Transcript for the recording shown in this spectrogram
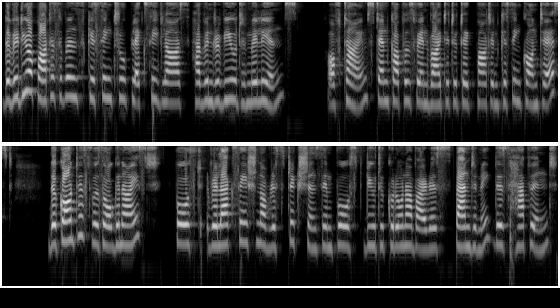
The video of participants kissing through plexiglass have been reviewed millions of times. 10 couples were invited to take part in kissing contest. The contest was organized post relaxation of restrictions imposed due to coronavirus pandemic. This happened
